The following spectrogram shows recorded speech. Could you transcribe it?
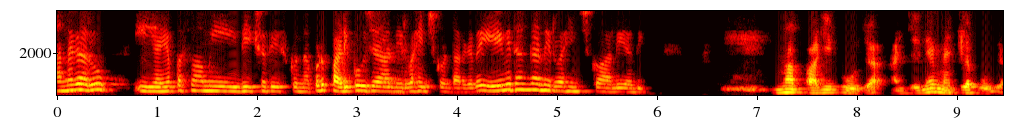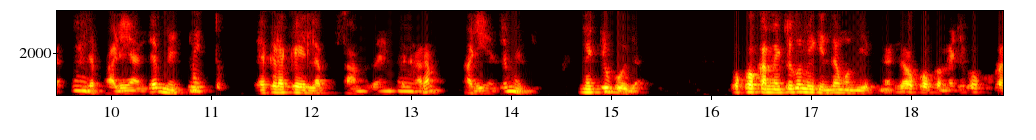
అన్నగారు ఈ అయ్యప్ప స్వామి దీక్ష తీసుకున్నప్పుడు పడి పూజ నిర్వహించుకుంటారు కదా ఏ విధంగా నిర్వహించుకోవాలి అది? మా పడి పూజ అంటేనే మెట్ల పూజ. అంటే పడి అంటే మెట్లు. మెట్టు ఎక్కడ కేరళ సాంప్రదాయం ప్రకారం పడి అంటే మెట్టు మెట్టు పూజ. ఒక్కొక్క మెట్టుకు మీకు ఇంత ముందు చెప్పినట్టుగా ఒక్కొక్క మెట్టుకు ఒక్కొక్క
